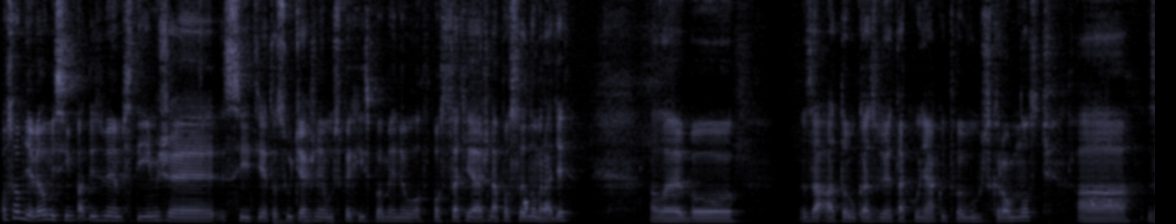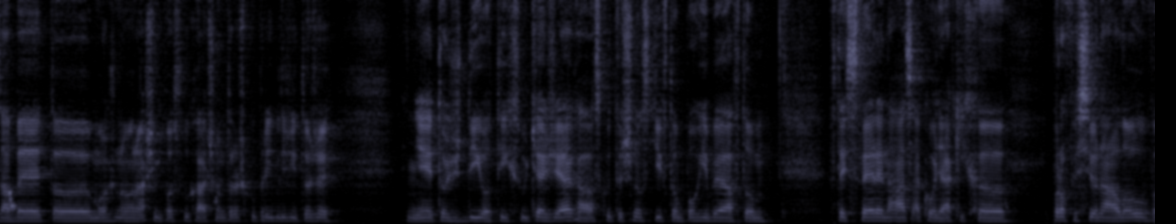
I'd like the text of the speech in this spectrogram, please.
osobne veľmi sympatizujem s tým, že si tieto súťažné úspechy spomenul v podstate až na poslednom rade, lebo za A to ukazuje takú nejakú tvoju skromnosť a za B to možno našim poslucháčom trošku približí to, že nie je to vždy o tých súťažiach a v skutočnosti v tom pohybe a v, tom, v tej sfére nás ako nejakých e, profesionálov v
